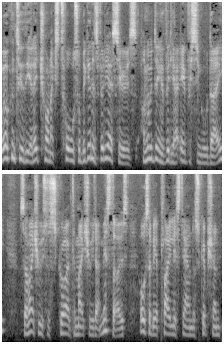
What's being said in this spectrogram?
Welcome to the Electronics Tools for Beginners video series. I'm going to be doing a video every single day, so make sure you subscribe to make sure you don't miss those. Also be a playlist down in the description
